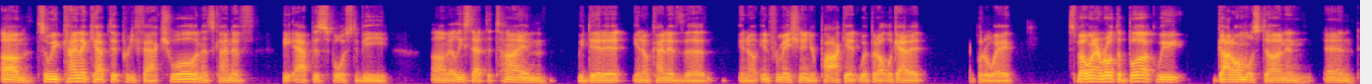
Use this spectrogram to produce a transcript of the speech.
Um, so we kind of kept it pretty factual, and it's kind of the app is supposed to be, um, at least at the time we did it, you know, kind of the you know information in your pocket, whip it out, look at it, and put it away. So, but when I wrote the book, we got almost done, and and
